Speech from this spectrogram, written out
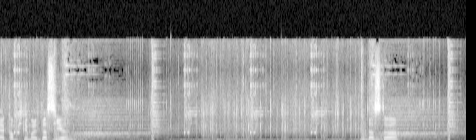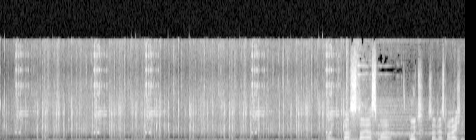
Ja, komm, ich nehme mal das hier. Das da. Und das da erstmal. Gut, sollen wir erstmal reichen?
